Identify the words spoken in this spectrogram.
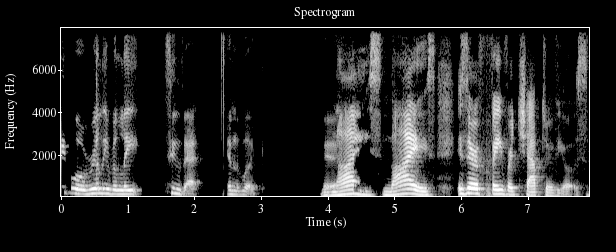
people will really relate to that in the book. Yeah. Nice, nice. Is there a favorite chapter of yours?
